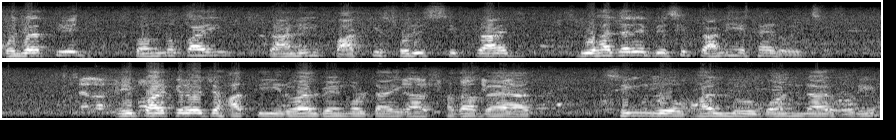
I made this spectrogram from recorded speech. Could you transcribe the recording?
প্রজাতির স্তন্যপায়ী প্রাণী, পাখি, সরীসৃপ প্রায় দু হাজারের বেশি প্রাণী এখানে রয়েছে। এই পার্কে রয়েছে হাতি, রয়্যাল বেঙ্গল টাইগার, সাদা ব্যাগ, সিংহ, ভাল্লু, গন্ডার, হরিণ,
